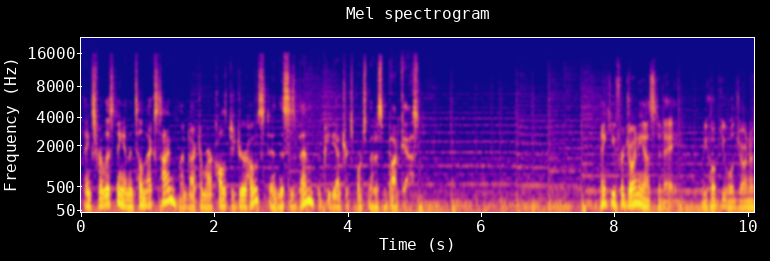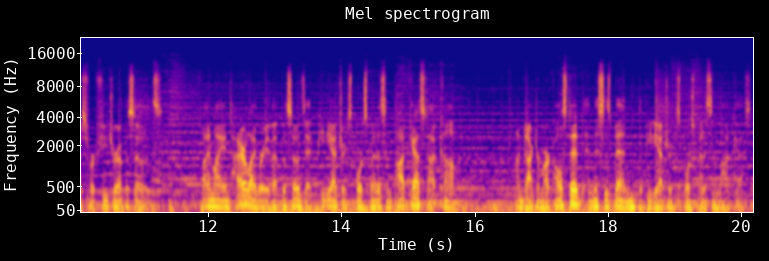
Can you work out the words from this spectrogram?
Thanks for listening, and until next time, I'm Dr. Mark Halstead, your host, and this has been the Pediatric Sports Medicine Podcast. Thank you for joining us today. We hope you will join us for future episodes. Find my entire library of episodes at pediatricsportsmedicinepodcast.com. I'm Dr. Mark Halstead, and this has been the Pediatric Sports Medicine Podcast.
